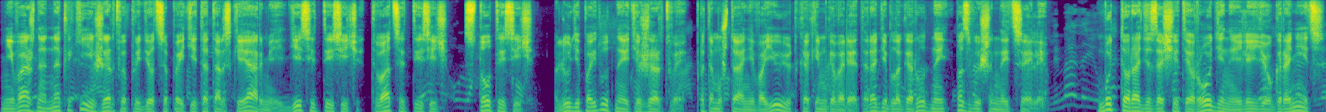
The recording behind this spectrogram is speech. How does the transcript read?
Неважно, на какие жертвы придется пойти татарской армии – 10 тысяч, 20 тысяч, 100 тысяч. Люди пойдут на эти жертвы, потому что они воюют, как им говорят, ради благородной, возвышенной цели. Будь то ради защиты Родины или ее границ,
